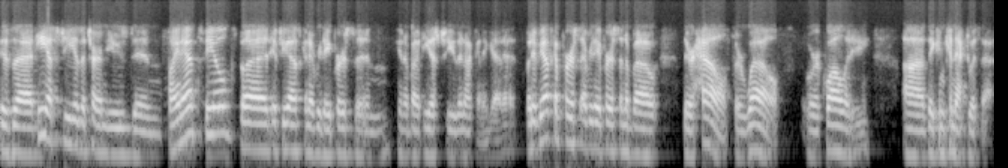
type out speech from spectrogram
is that ESG is a term used in finance fields, but if you ask an everyday person you know about ESG, they're not going to get it. But if you ask a person, everyday person about their health or wealth or equality, uh, they can connect with that.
